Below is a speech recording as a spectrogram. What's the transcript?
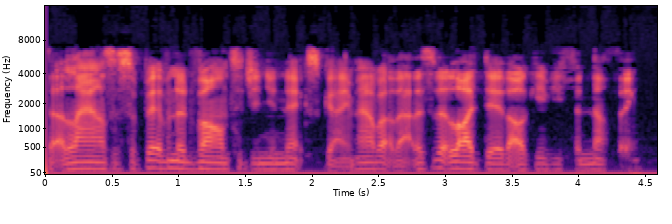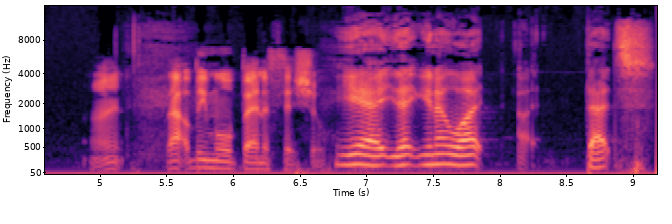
that allows us a bit of an advantage in your next game. How about that? There's a little idea that I'll give you for nothing. Right? That would be more beneficial. Yeah, you know what? Uh, that's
